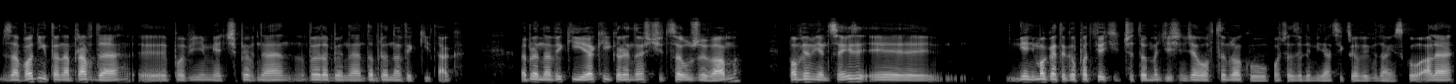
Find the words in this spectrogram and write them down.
zawodnik to naprawdę y, powinien mieć pewne wyrobione dobre nawyki, tak? Dobre nawyki, jakiej kolejności co używam. Powiem więcej, y, nie, nie mogę tego potwierdzić, czy to będzie się działo w tym roku podczas eliminacji krajowych w Gdańsku, ale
